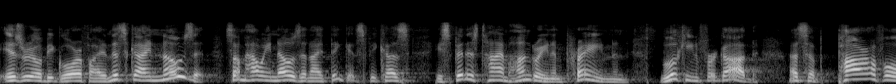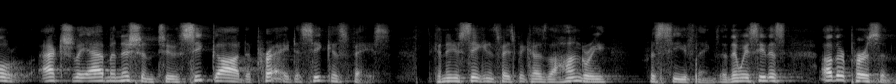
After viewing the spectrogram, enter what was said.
Israel would be glorified. And this guy knows it. Somehow he knows it, and I think it's because he spent his time hungering and praying and looking for God. That's a powerful, actually, admonition to seek God, to pray, to seek his face. Continue seeking his face because the hungry receive things. And then we see this other person.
